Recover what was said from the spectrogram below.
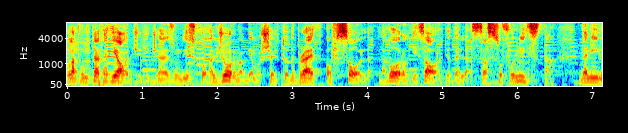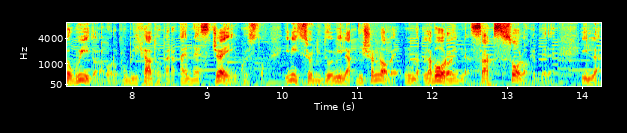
Per la puntata di oggi di Jazz Un Disco al Giorno abbiamo scelto The Breath of Soul, lavoro di esordio del sassofonista Danilo Guido, lavoro pubblicato per NSJ in questo inizio di 2019, un lavoro in sax solo che vede il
